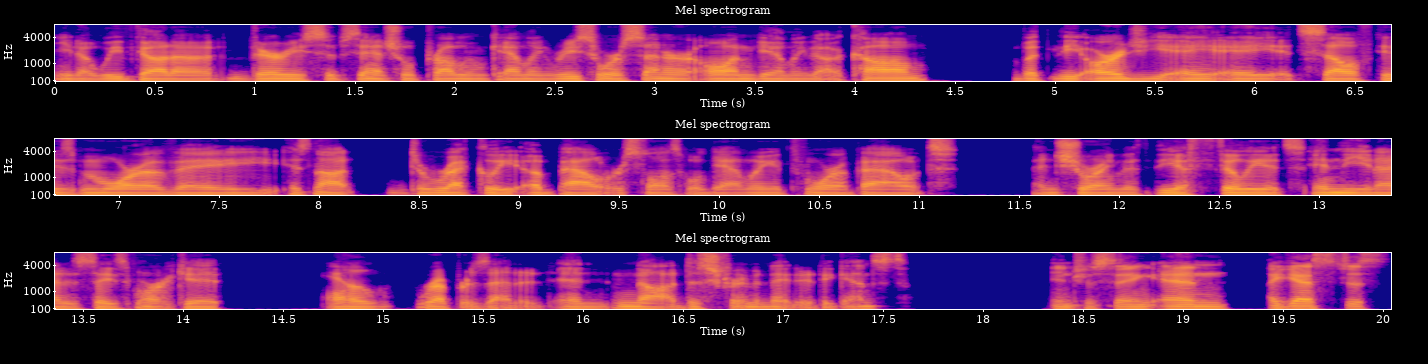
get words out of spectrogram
You know, we've got a very substantial problem gambling resource center on gambling.com, but the RGAA itself is more of a, is not directly about responsible gambling. It's more about ensuring that the affiliates in the United States market are represented and not discriminated against. Interesting. And I guess just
